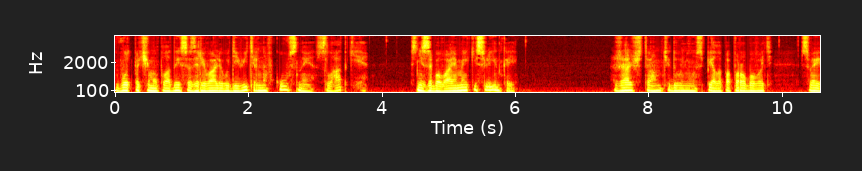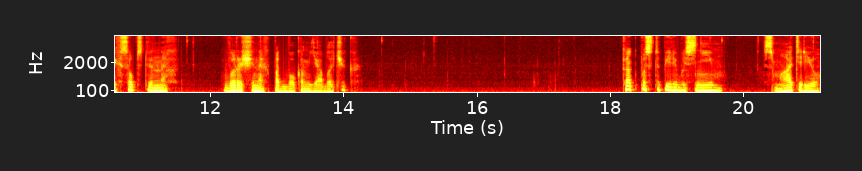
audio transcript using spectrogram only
вот почему плоды созревали удивительно вкусные, сладкие, с незабываемой кислинкой. Жаль, что Амтиду не успела попробовать своих собственных, выращенных под боком яблочек. Как поступили бы с ним, с матерью,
